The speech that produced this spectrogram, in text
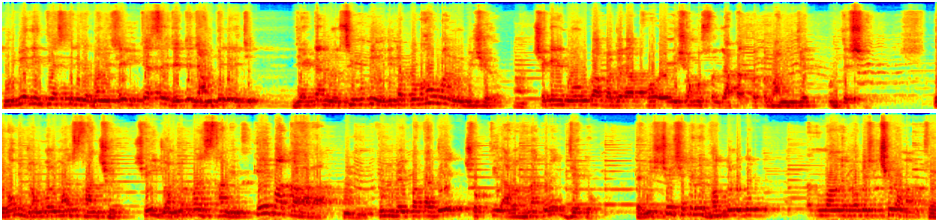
পূর্বের ইতিহাস থেকে যে- মানে সেই ইতিহাস থেকে যেতে জানতে পেরেছি যে একটা শ্রীমতী নদীটা প্রবাহমান নদী ছিল। সেখানে নৌকা বাজারা এই সমস্ত যাতায়াত করতো বাণিজ্যের উদ্দেশ্যে। এবং জঙ্গলময় স্থান ছিল। সেই জঙ্গলময় স্থানে কে বা কাহারা ফুল বেলপাতা দিয়ে শক্তি আরাধনা করে যেত। তাই নিশ্চয়ই সেখানে ভদ্রলোকের মানে প্রবেশ ছিল না। ছিল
